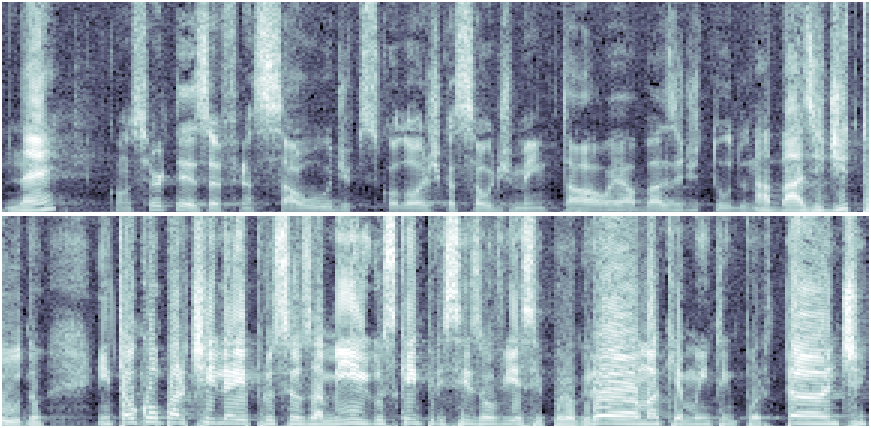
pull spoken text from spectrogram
né? Com certeza, Fran. Saúde psicológica, saúde mental é a base de tudo, né? A base de tudo. Então compartilha aí para os seus amigos, quem precisa ouvir esse programa, que é muito importante.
